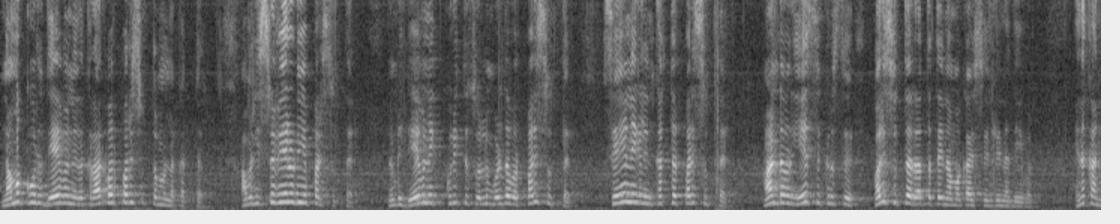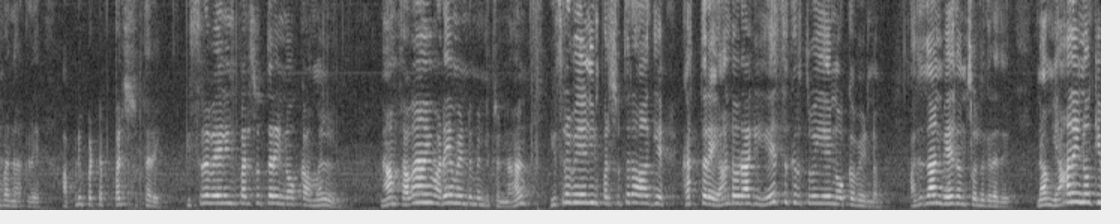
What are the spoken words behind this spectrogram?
நமக்கு ஒரு தேவன் இருக்கிறார். அவர் பரிசுத்தமுள்ள கர்த்தர். அவர் இஸ்ரவேலுடைய பரிசுத்தர். நம்முடைய தேவனை குறித்து சொல்லும் பொழுது அவர் பரிசுத்தர். சேனைகளின் கர்த்தர் பரிசுத்தர். ஆண்டவர் இயேசு கிறிஸ்து பரிசுத்த ரத்தத்தை நமக்காக சென்றின தேவன். எனக்கு அன்பானார்களே அப்படிப்பட்ட பரிசுத்தரை இஸ்ரவேலின் பரிசுத்தரை நோக்காமல் நாம் சகாயம் அடைய வேண்டும் என்று சொன்னால் இஸ்ரவேலின் பரிசுத்தர ஆகிய கர்த்தரை ஆண்டவராகிய இயேசு கிறிஸ்துவையே நோக்க வேண்டும். அதுதான் வேதம் சொல்லுகிறது. நாம் யாரை நோக்கி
